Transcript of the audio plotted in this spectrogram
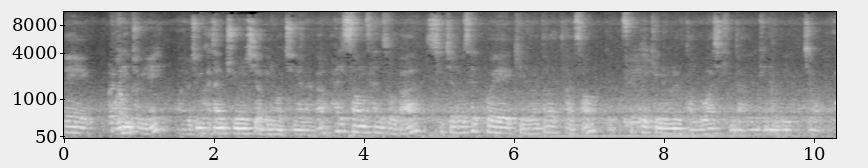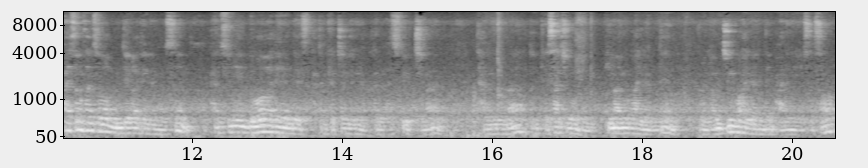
의 원인 중에 어, 요즘 가장 중요시 여기는 것 중에 하나가 활성산소가 실제로 세포의 기능을 떨어뜨려서 그 세포의 기능을 더 노화시킨다는 개념들이 있죠. 활성산소가 문제가 되는 것은 단순히 노화가 되는 데서 가장 결정적인 역할을 할 수도 있지만 당뇨나 어떤 대사증후군, 비만과 관련된 그런 염증과 관련된 반응에 있어서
